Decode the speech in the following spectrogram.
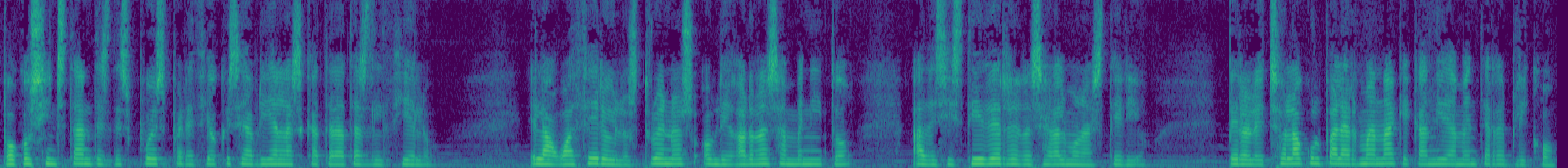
pocos instantes después pareció que se abrían las cataratas del cielo. El aguacero y los truenos obligaron a San Benito a desistir de regresar al monasterio, pero le echó la culpa a la hermana que cándidamente replicó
